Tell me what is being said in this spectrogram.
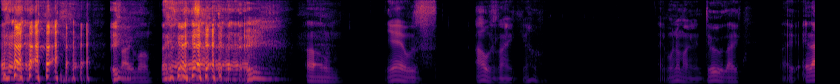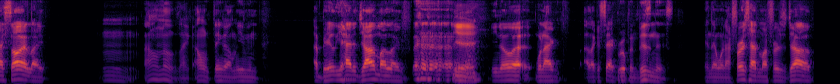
Sorry, mom. um, yeah, it was. I was like, yo, like, what am I gonna do? Like, like, and I saw it like, mm, I don't know. Like, I don't think I'm even. I barely had a job in my life. Yeah. You know, uh, when I, I- like I said, I grew up in business, and then when I first had my first job,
